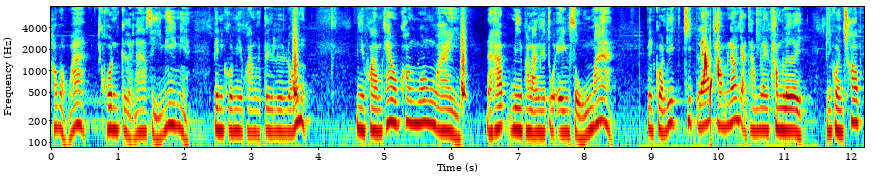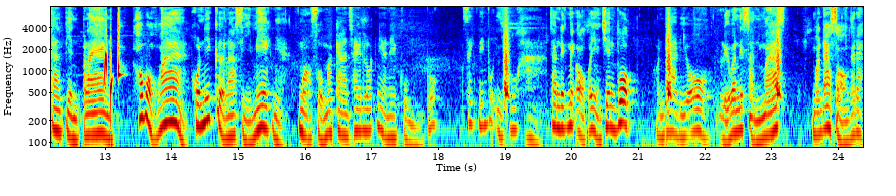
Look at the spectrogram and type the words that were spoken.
เขาบอกว่าคนเกิดราศีเมษเนี่ยเป็นคนมีความกระตือรือร้น มีความแค่วคล่องว่องไวนะครับ มีพลังในตัวเองสูงมาก เป็นคนที่คิดแล้วทำแล้วอยากทำอะไรทำเลย เป็นคนชอบการเปลี่ยนแปลง เขาบอกว่าคนที่เกิดราศีเมษเนี่ยเหมาะสมกับการใช้รถเนี่ยในกลุ่มพวกเซกเมนต์พวกอีโคคาร์ถ้านึกไม่ออกก็อย่างเช่นพวก Honda b i o หรือว่านิสสันมาสมาด้า2ก็ได้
